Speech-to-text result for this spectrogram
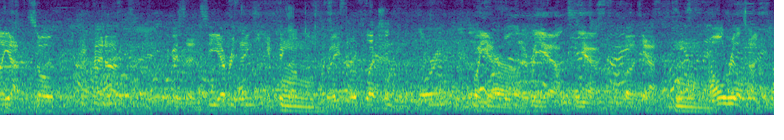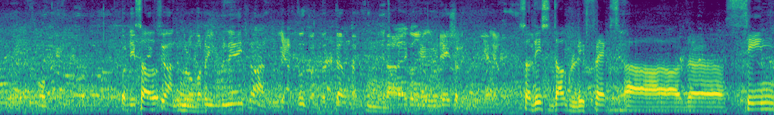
but yeah, so you kind of, like I said, see everything. You can pick up hmm. right the reflections in the flooring, the Oh yeah. marble and Oh everything. yeah. Yeah. But yeah, hmm. all real time. Okay. So reflection, the global hmm. illumination, Yeah. those are the terms. It's all global illumination. Yeah. Yeah. So this dog reflects uh, the scene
